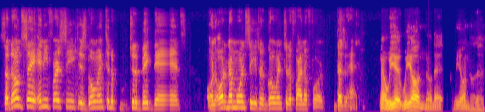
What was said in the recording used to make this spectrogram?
So don't say any first seed is going to the to the big dance on all the number one seeds or going to the final four. Doesn't happen. No, we we all know that. We all know that.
